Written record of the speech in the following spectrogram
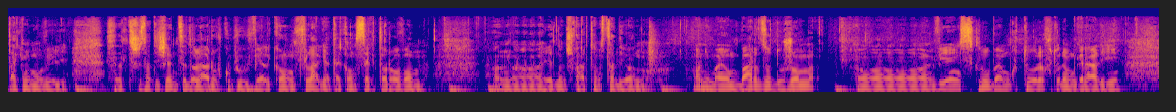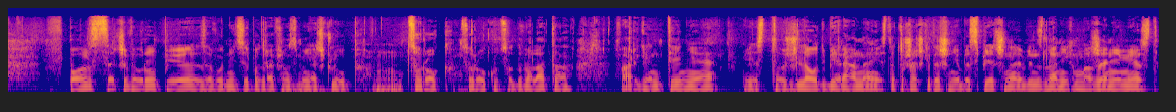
tak mi mówili, za 300 tysięcy dolarów kupił wielką flagę taką sektorową na jedną czwartą stadionu. Oni mają bardzo dużą o, więź z klubem, który, w którym grali. W Polsce czy w Europie zawodnicy potrafią zmieniać klub mm, co rok, co roku, co dwa lata. W Argentynie jest to źle odbierane, jest to troszeczkę też niebezpieczne, więc dla nich marzeniem jest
